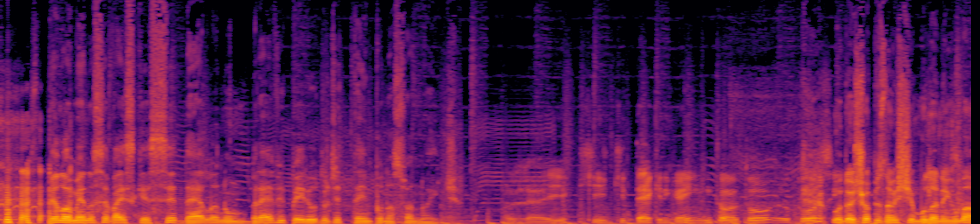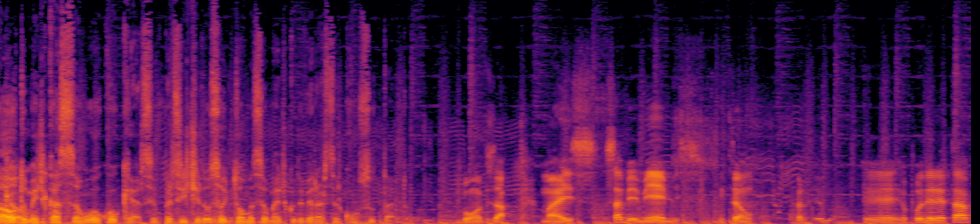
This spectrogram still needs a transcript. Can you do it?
Pelo menos você vai esquecer dela num breve período de tempo na sua noite. Olha aí, que, que técnica, hein? Então, eu tô, eu tô assim... O Dois Shops não estimula nenhuma automedicação ou qualquer. Se persistir os sintomas, seu médico deverá ser consultado. Bom avisar. Mas, sabe MMs? Então, pra- eu, é, eu poderia estar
